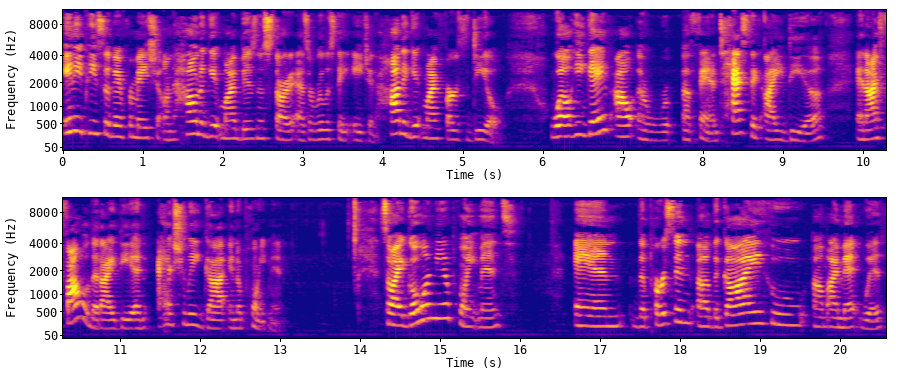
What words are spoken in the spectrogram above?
any piece of information on how to get my business started as a real estate agent, how to get my first deal. Well, he gave out a, a fantastic idea and I followed that idea and actually got an appointment. So I go on the appointment and the person, uh, the guy who um, I met with,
